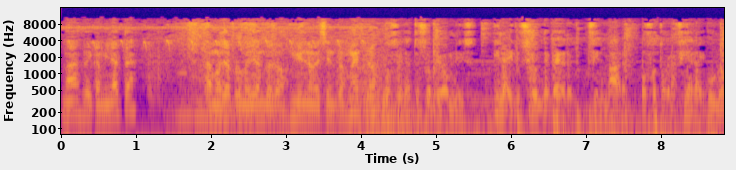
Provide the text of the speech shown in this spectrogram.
más de caminata. Estamos ya promediando los 1.900 metros. Los relatos sobre ovnis y la ilusión de ver, filmar o fotografiar alguno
